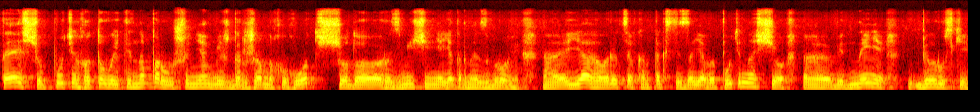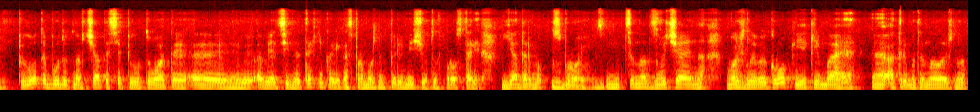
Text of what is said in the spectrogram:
те, що Путін готовий йти на порушення міждержавних угод щодо розміщення ядерної зброї. Е, я говорю це в контексті заяви Путіна, що е, віднині білоруські пілоти будуть навчатися пілотувати е, авіаційну техніку, яка спроможна переміщувати в просторі ядерну зброю. Це надзвичайно важливий крок, який має отримати належну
